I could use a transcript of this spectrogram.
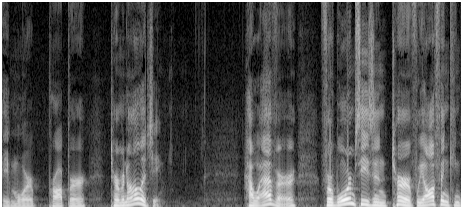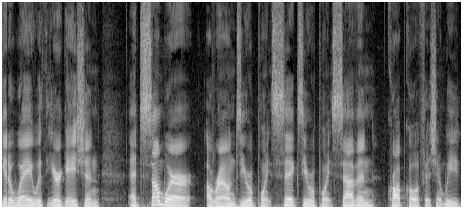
a more proper terminology. However, for warm season turf, we often can get away with irrigation at somewhere around 0.6, 0.7 crop coefficient. We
